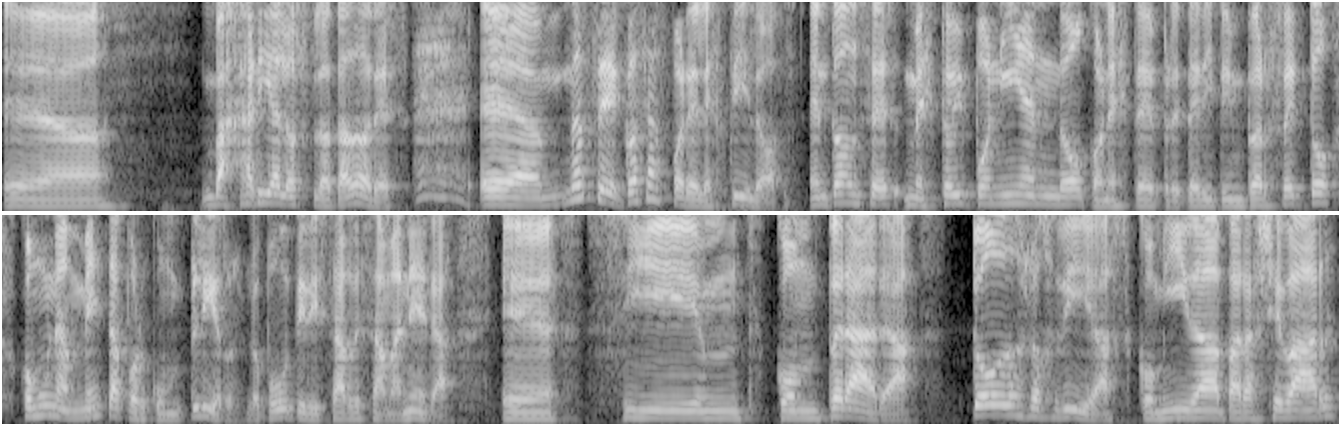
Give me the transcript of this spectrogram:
eh, bajaría los flotadores. Em, no sé, cosas por el estilo. Entonces me estoy poniendo con este pretérito imperfecto como una meta por cumplir. Lo puedo utilizar de esa manera. Eh, si mm, comprara todos los días comida para llevar,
